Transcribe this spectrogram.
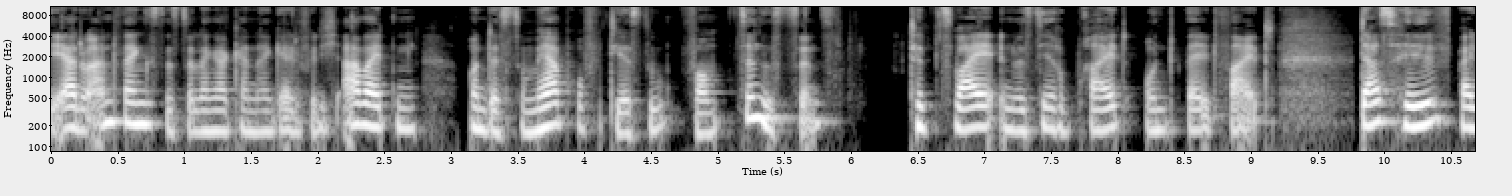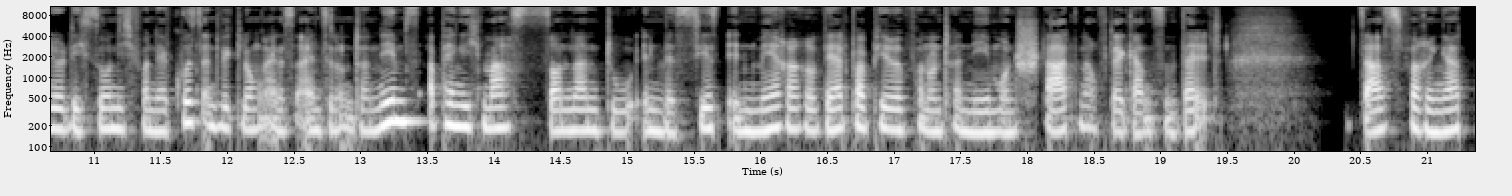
Je eher du anfängst, desto länger kann dein Geld für dich arbeiten und desto mehr profitierst du vom Zinseszins. Tipp zwei: investiere breit und weltweit. Das hilft, weil du dich so nicht von der Kursentwicklung eines einzelnen Unternehmens abhängig machst, sondern du investierst in mehrere Wertpapiere von Unternehmen und Staaten auf der ganzen Welt. Das verringert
